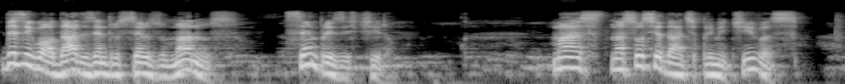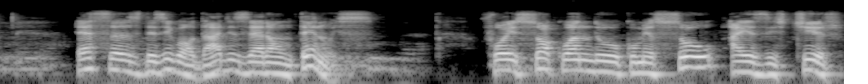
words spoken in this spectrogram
Desigualdades entre os seres humanos sempre existiram. Mas nas sociedades primitivas, essas desigualdades eram tênues. Foi só quando começou a existir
